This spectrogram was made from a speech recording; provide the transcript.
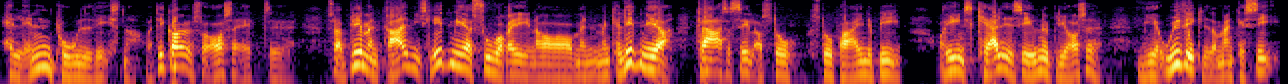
halvanden polede væsener. Og det gør jo så også, at øh, så bliver man gradvist lidt mere suveræn, og man, man kan lidt mere klare sig selv og stå, stå på egne ben. Og ens kærlighedsevne bliver også mere udviklet, og man kan se,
